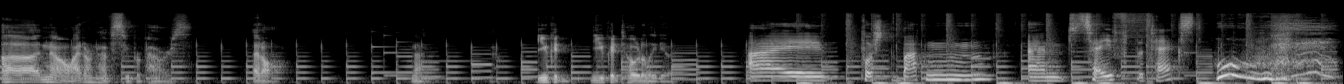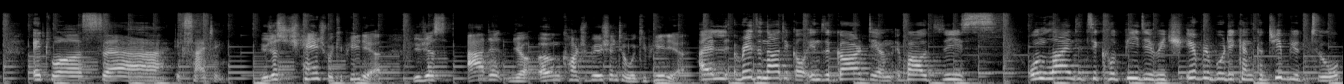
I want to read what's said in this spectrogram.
Uh, no, I don't have superpowers. At all. None. No. You could, you could totally do it. I pushed the button and saved the text. Whew. it was uh, exciting. You just changed Wikipedia. You just added your own contribution to Wikipedia. I read an article in The Guardian about this online encyclopedia which everybody can contribute to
